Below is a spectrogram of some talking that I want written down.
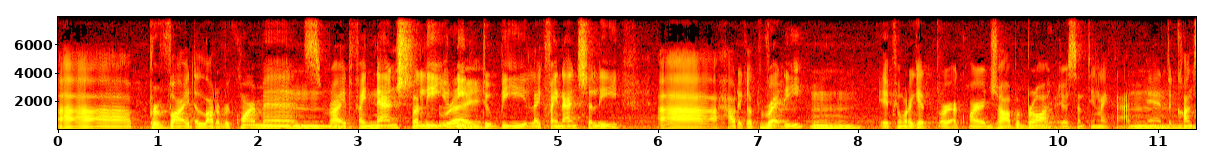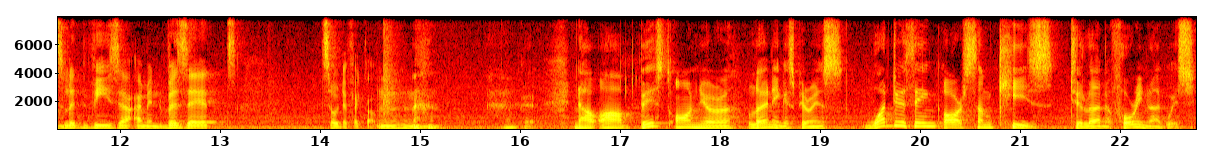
uh, provide a lot of requirements, right? Financially, you Mm. Right. need to be like financially. Uh, how to get ready if you want to get or acquire a job abroad Mm-hmm. Right. Mm. or something like that, and the consulate visa. I mean, visit. So difficult. Mm-hmm. Okay. Now, uh, based on your learning experience, what do you think are some keys to learn a foreign language?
